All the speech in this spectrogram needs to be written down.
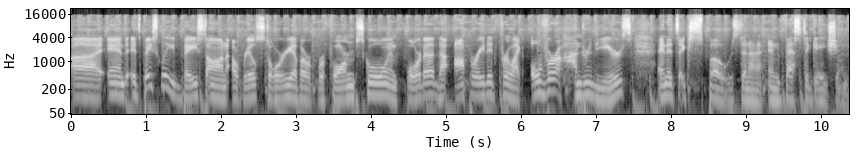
Uh, and it's basically based on a real story of a reform school in Florida that operated for like over a hundred years. And it's exposed in an investigation.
